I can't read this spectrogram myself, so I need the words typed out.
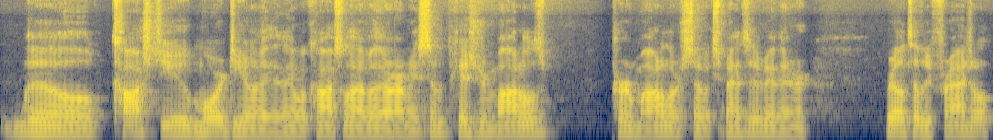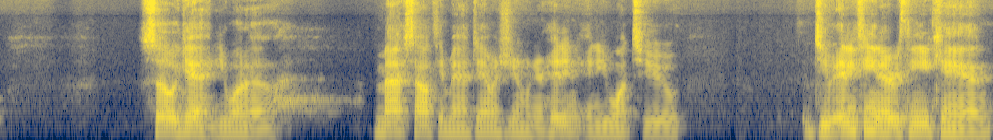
will cost you more dearly than they will cost a lot of other armies simply because your models per model are so expensive and they're relatively fragile. So again, you want to max out the amount of damage you when you're hitting, and you want to do anything and everything you can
